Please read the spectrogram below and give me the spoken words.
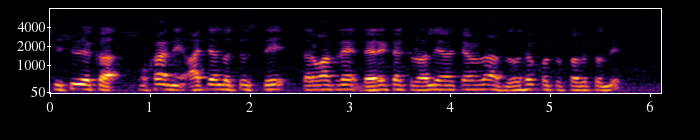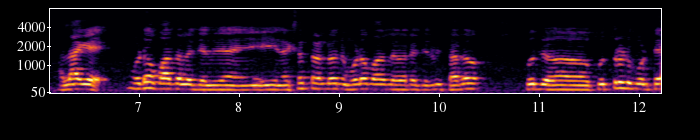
శిశువు యొక్క ముఖాన్ని ఆజ్యంలో చూస్తే తర్వాతనే డైరెక్ట్గా చూడాలి అలా చేయడం వల్ల ఆ దోషం కొంత తగ్గుతుంది. అలాగే మూడో పాదంలో జన్మి ఈ నక్షత్రంలోని మూడో పాదంలో ఎవరైనా జన్మిస్తారో పుత్రుడు పుడితే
